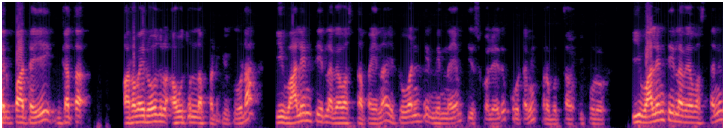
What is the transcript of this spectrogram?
ఏర్పాటయ్యి గత అరవై రోజులు అవుతున్నప్పటికీ కూడా ఈ వాలంటీర్ల వ్యవస్థ పైన ఎటువంటి నిర్ణయం తీసుకోలేదు కూటమి ప్రభుత్వం. ఇప్పుడు ఈ వాలంటీర్ల వ్యవస్థని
